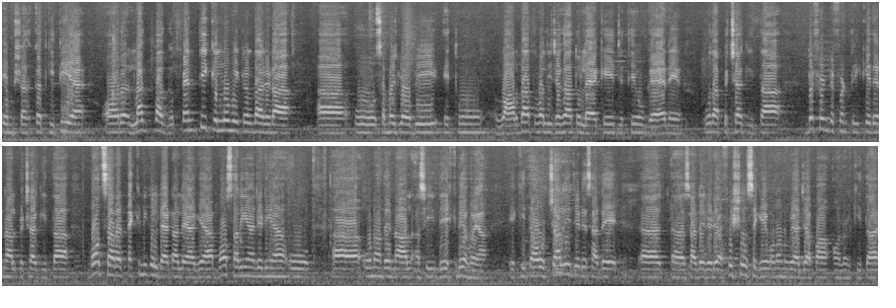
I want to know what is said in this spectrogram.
ਇਹ ਮੁਸ਼ਕਲ ਕੀਤੀ ਹੈ। ਔਰ ਲਗਭਗ 35 ਕਿਲੋਮੀਟਰ ਦਾ ਜਿਹੜਾ ਉਹ ਸਮਝ ਲਓ ਵੀ ਇੱਥੋਂ ਵਾਰਦਾਤ ਵਾਲੀ ਜਗ੍ਹਾ ਤੋਂ ਲੈ ਕੇ ਜਿੱਥੇ ਉਹ ਗਏ ਨੇ, ਉਹਦਾ ਪਿੱਛਾ ਕੀਤਾ ਡਿਫਰੈਂਟ ਡਿਫਰੈਂਟ ਤਰੀਕੇ ਦੇ ਨਾਲ ਪਿੱਛਾ ਕੀਤਾ। ਬਹੁਤ ਸਾਰਾ ਟੈਕਨੀਕਲ ਡਾਟਾ ਲਿਆ ਗਿਆ, ਬਹੁਤ ਸਾਰੀਆਂ ਜਿਹੜੀਆਂ ਉਹ ਉਹਨਾਂ ਦੇ ਨਾਲ ਅਸੀਂ ਦੇਖਦੇ ਹੋਇਆ ਇਹ ਕੀਤਾ। ਉਹ 40 ਜਿਹੜੇ ਸਾਡੇ ਸਾਡੇ ਜਿਹੜੇ ਅਫੀਸ਼ੀਅਲ ਸੀਗੇ, ਉਹਨਾਂ ਨੂੰ ਵੀ ਅੱਜ ਆਪਾਂ ਆਨਰ ਕੀਤਾ।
